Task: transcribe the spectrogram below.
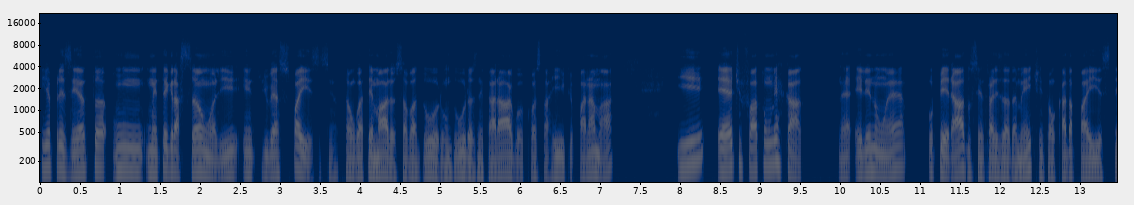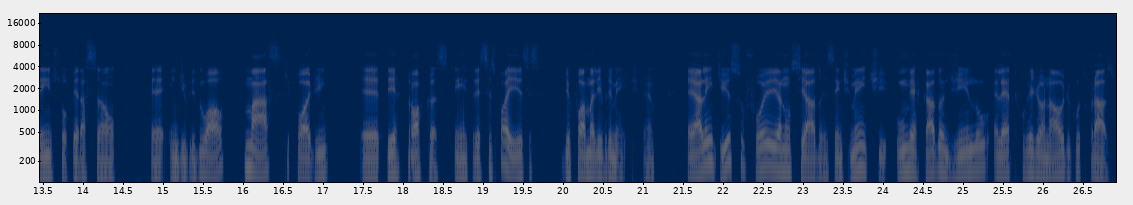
e representa um, uma integração ali entre diversos países. Né? Então, Guatemala, El Salvador, Honduras, Nicarágua, Costa Rica Panamá. E é, de fato, um mercado. Né? Ele não é operado centralizadamente, então cada país tem sua operação é, individual, mas que podem é, ter trocas entre esses países de forma livremente. Né? É, além disso, foi anunciado recentemente um mercado andino elétrico regional de curto prazo,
